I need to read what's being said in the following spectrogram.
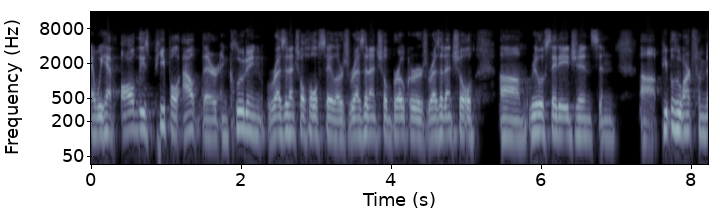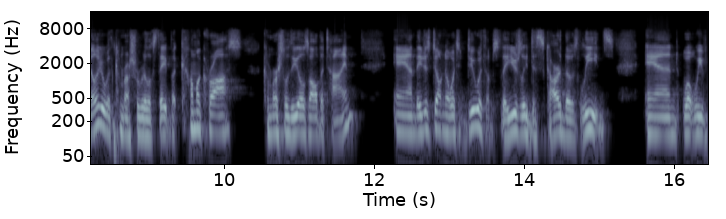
and we have all these people out there, including residential wholesalers, residential brokers, residential um, real estate agents, and uh, people who aren't familiar with commercial real estate, but come across commercial deals all the time and they just don't know what to do with them. So they usually discard those leads. And what we've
